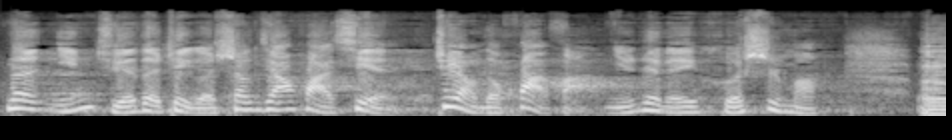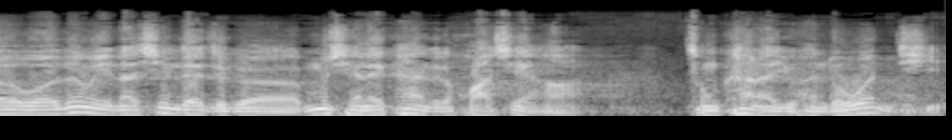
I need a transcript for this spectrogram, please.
那您觉得这个商家划线这样的画法，您认为合适吗？呃，我认为呢，现在这个目前来看这个划线哈。从看来有很多问题，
